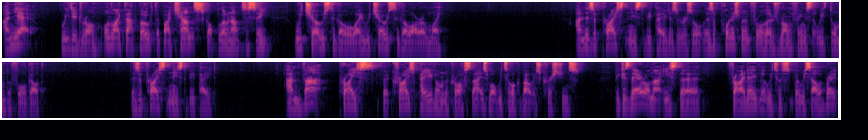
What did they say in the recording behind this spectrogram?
And yet, we did wrong. Unlike that boat that by chance got blown out to sea, we chose to go away. We chose to go our own way. And there's a price that needs to be paid as a result. There's a punishment for all those wrong things that we've done before God. There's a price that needs to be paid. And that price that Christ paid on the cross, that is what we talk about as Christians. Because there on that Easter Friday that we, that we celebrate,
